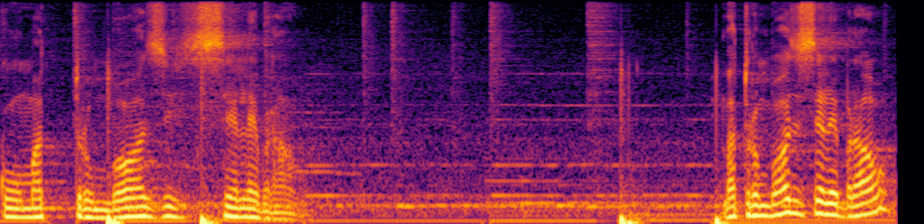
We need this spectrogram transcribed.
com uma trombose cerebral. Uma trombose cerebral,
